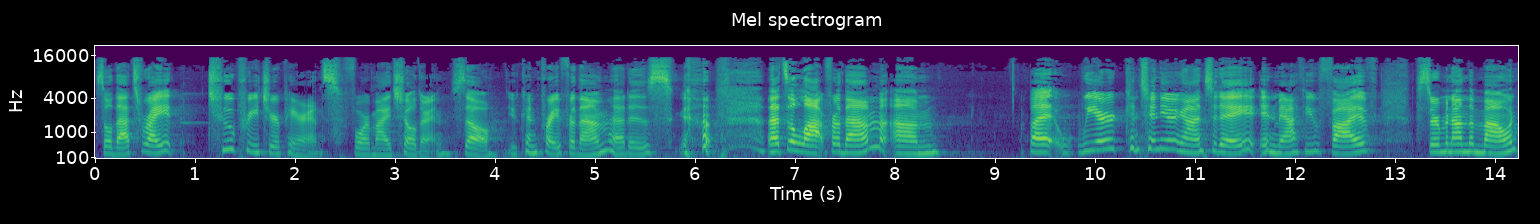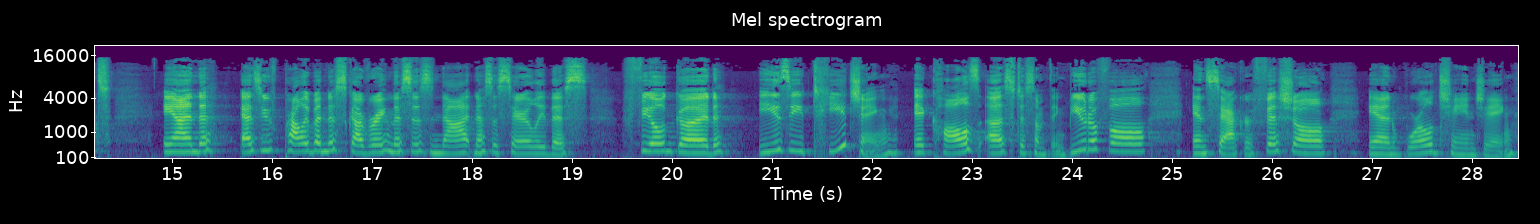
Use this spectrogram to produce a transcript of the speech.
So that's right two preacher parents for my children. So you can pray for them. That is, that's a lot for them. Um, but we are continuing on today in Matthew 5, Sermon on the Mount. And as you've probably been discovering, this is not necessarily this feel good, easy teaching. It calls us to something beautiful and sacrificial and world changing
